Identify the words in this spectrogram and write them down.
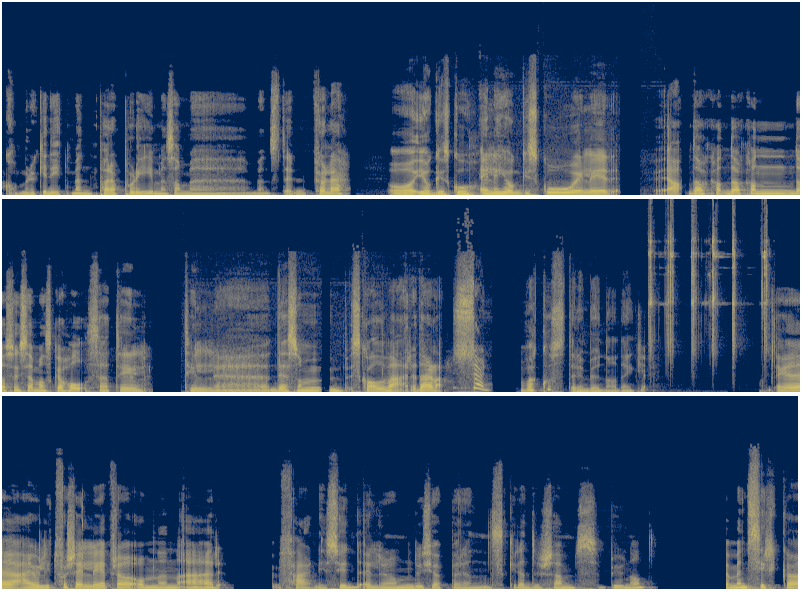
kommer du ikke dit med en paraply med samme mønster, føler jeg. Og joggesko. Eller joggesko, eller Ja, da, kan, da, kan, da syns jeg man skal holde seg til, til eh, det som skal være der, da. Søren! Hva koster en bunad, egentlig? Det er jo litt forskjellig fra om den er ferdigsydd, eller om du kjøper en skreddersømsbunad. Men ca.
